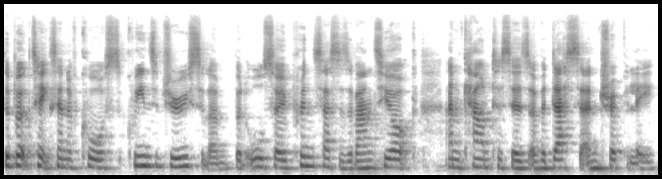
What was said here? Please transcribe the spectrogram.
The book takes in, of course, Queens of Jerusalem, but also princesses of Antioch and countesses of Edessa and Tripoli,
